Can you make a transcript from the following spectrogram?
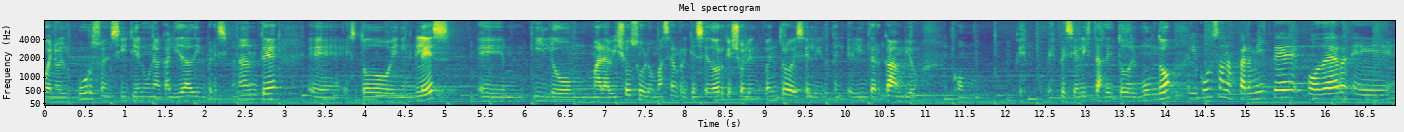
Bueno, el curso en sí tiene una calidad impresionante, eh, es todo en inglés eh, y lo maravilloso, lo más enriquecedor que yo le encuentro es el, ir- el intercambio con especialistas de todo el mundo. El curso nos permite poder eh,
